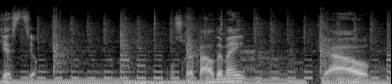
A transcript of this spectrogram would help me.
question. On se reparle demain. Ciao!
